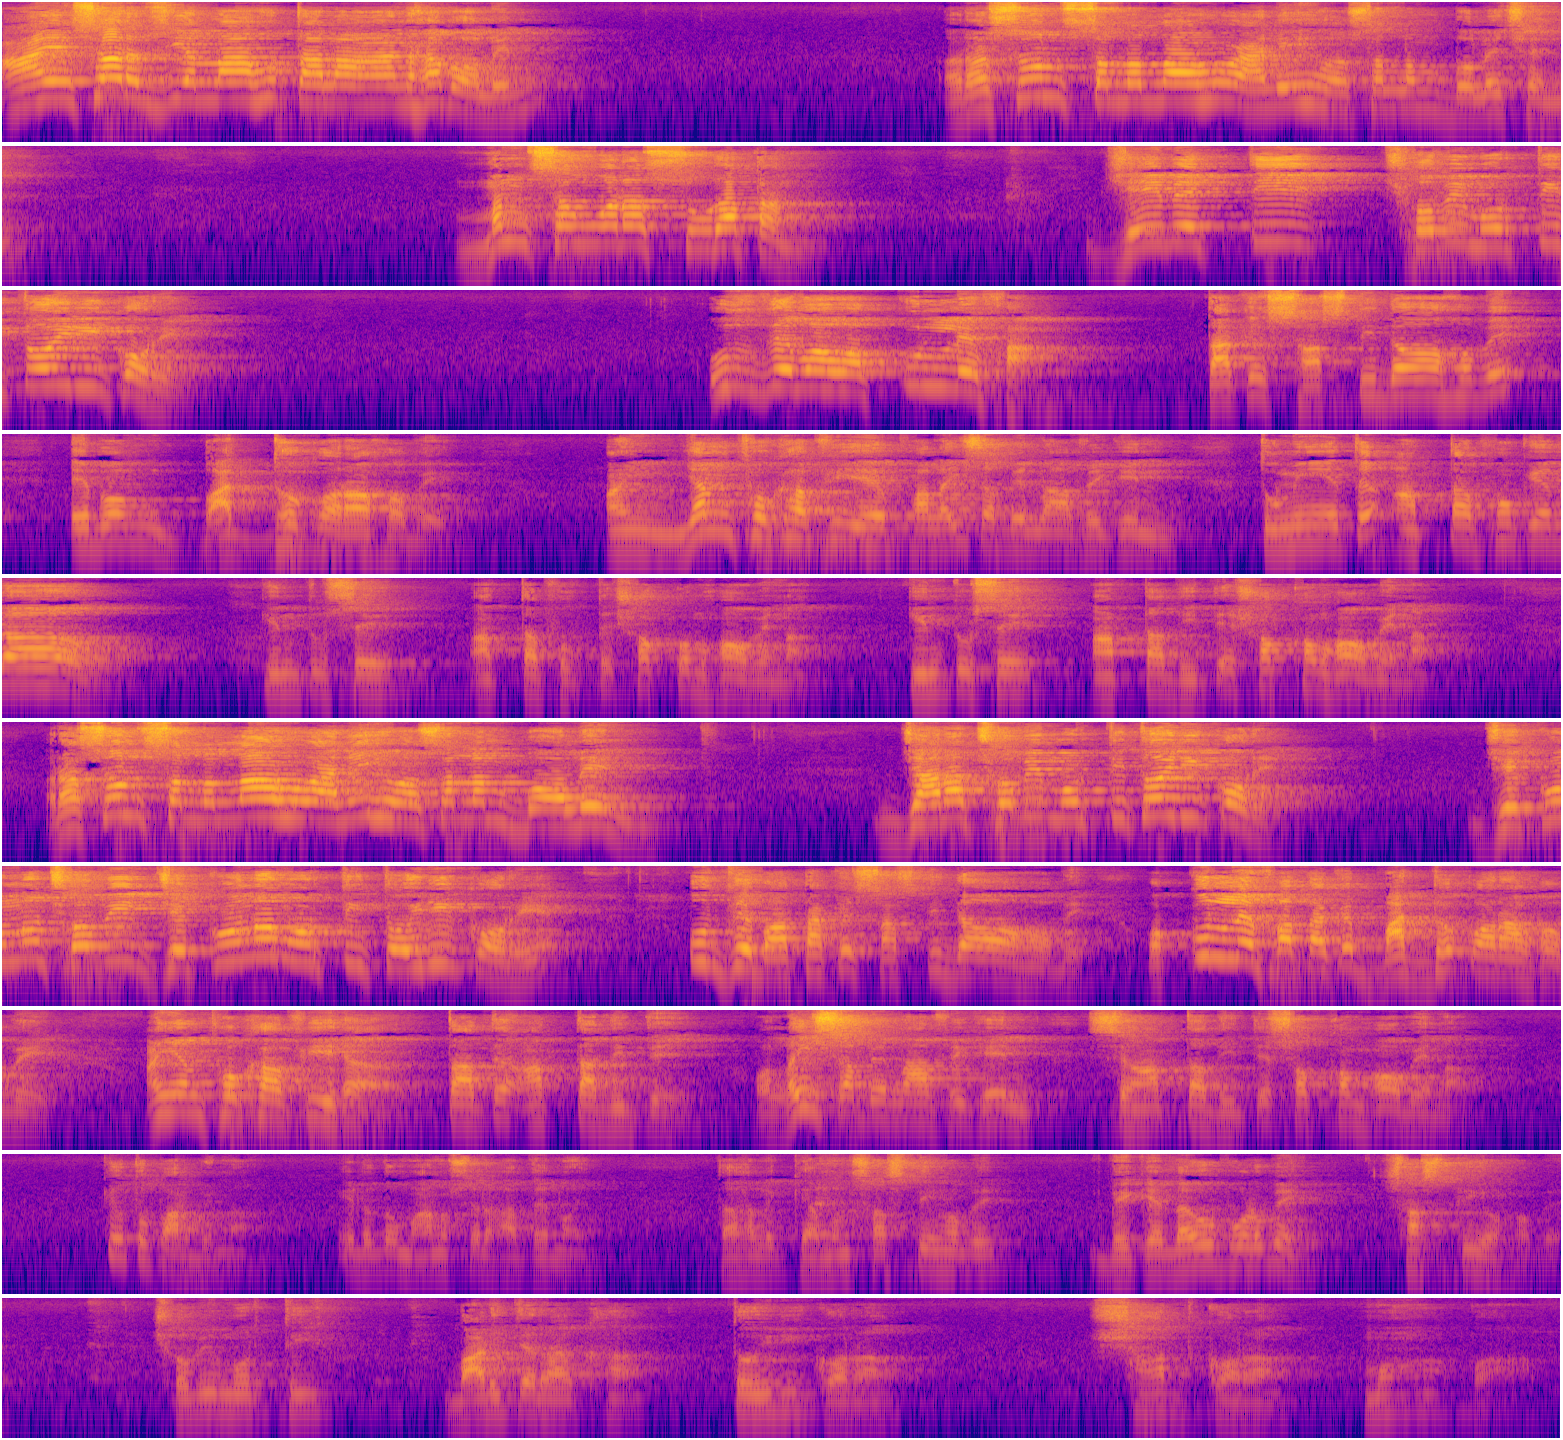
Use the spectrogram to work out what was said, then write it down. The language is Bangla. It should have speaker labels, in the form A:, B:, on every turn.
A: আয়েশা রাজিয়াল্লাহ তালা আনহা বলেন, রসুল সাল্লাহ আলী ওসাল্লাম বলেছেন মনসওয়ারা সুরাতান, যে ব্যক্তি ছবি মূর্তি তৈরি করে উদ্দেবা কুল্লেফা, তাকে শাস্তি দেওয়া হবে এবং বাধ্য করা হবে। আইয়ান ফোকা ফিয়ে ফালাই না ফেকিন তুমি এতে আত্মা ফোঁকে দাও। কিন্তু সে আত্মা ফুঁকতে সক্ষম হবে না। কিন্তু সে আত্মা দিতে সক্ষম হবে না। রাসুল সাল্লাহ আলী আসাল্লাম বলেন, যারা ছবি মূর্তি তৈরি করে যে কোনো ছবি যে কোনো মূর্তি তৈরি করে উদ্দেবা তাকে শাস্তি দেওয়া হবে অকুল্লে তাকে বাধ্য করা হবে। আইয়ান ফোখা ফিহা, তাতে আত্মা দিতে। অলাইসাবে না ফেখেন সে আত্মা দিতে সক্ষম হবে না। কেউ তো পারবে না। এটা তো মানুষের হাতে নয়। তাহলে কেমন শাস্তি হবে? বেকেদাও পড়বে, শাস্তিও হবে। ছবি মূর্তি, বাড়িতে রাখা, তৈরি করা সাদ করা, মহাপাপ।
